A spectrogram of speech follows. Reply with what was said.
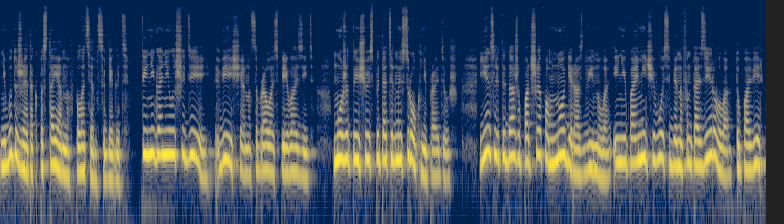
Не буду же я так постоянно в полотенце бегать». Ты не гони лошадей, вещи она собралась перевозить. Может, ты еще испытательный срок не пройдешь. Если ты даже под шефом ноги раздвинула и не пойми, чего себе нафантазировала, то поверь,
